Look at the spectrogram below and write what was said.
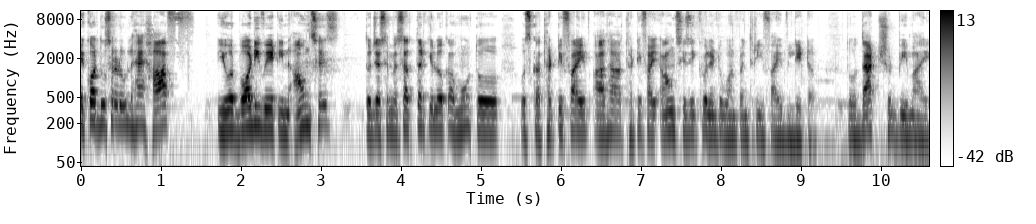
एक और दूसरा रूल है half your body weight in ounces तो जैसे मैं सत्तर किलो का हूँ तो उसका थर्टी फाइव आधा thirty five ounce is equal to one point three five litre तो that should be my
